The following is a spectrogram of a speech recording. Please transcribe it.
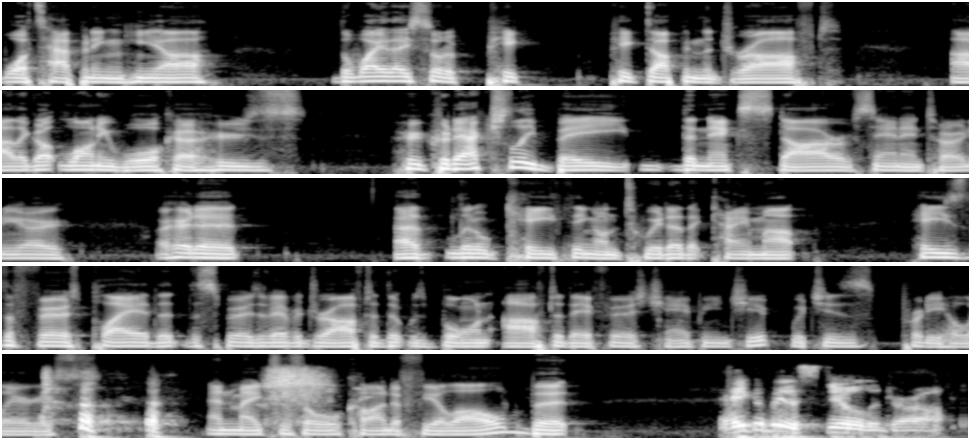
what's happening here. The way they sort of picked picked up in the draft, uh, they got Lonnie Walker, who's who could actually be the next star of San Antonio. I heard a a little key thing on Twitter that came up. He's the first player that the Spurs have ever drafted that was born after their first championship, which is pretty hilarious and makes us all kind of feel old. But He could be the steal of the draft.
